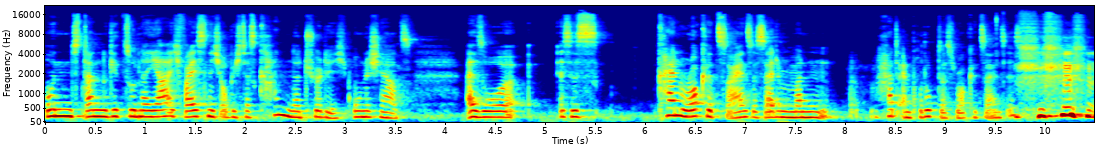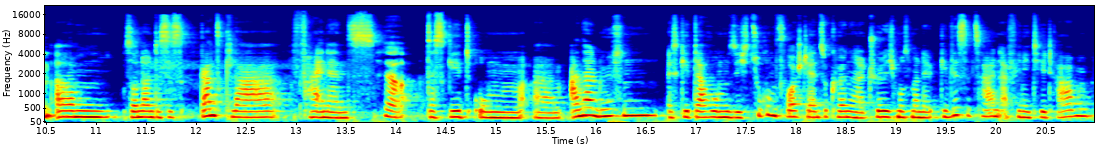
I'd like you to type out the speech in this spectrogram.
Und dann geht so, naja, ich weiß nicht, ob ich das kann, natürlich, ohne Scherz. Also es ist kein Rocket Science, es sei denn, man hat ein Produkt, das Rocket Science ist, ähm, sondern das ist ganz klar Finance. Ja. Das geht um ähm, Analysen, es geht darum, sich Zukunft vorstellen zu können. Und natürlich muss man eine gewisse Zahlenaffinität haben,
